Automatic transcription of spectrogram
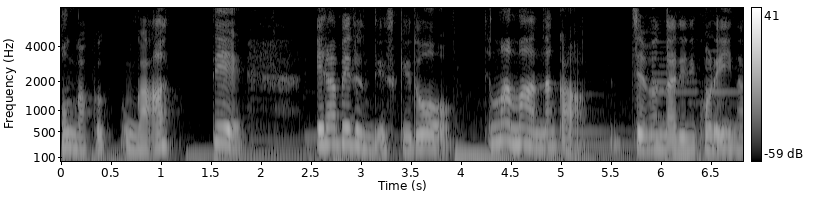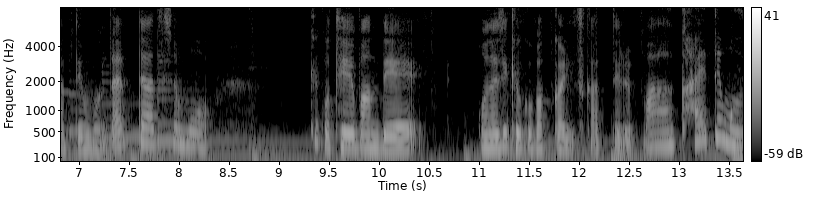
音楽？があって選べるんですけどまあまあなんか自分なりにこれいいなって思うんだって私はもう結構定番で同じ曲ばっかり使ってる。まあ変えても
